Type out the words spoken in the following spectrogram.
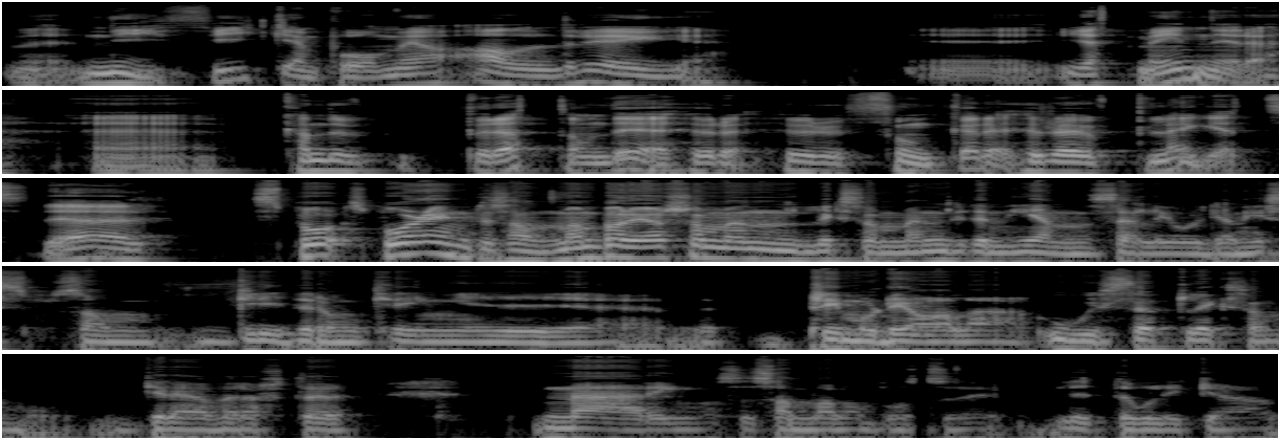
eh, nyfiken på, men jag har aldrig eh, gett mig in i det. Eh, kan du berätta om det? Hur, hur funkar det? Hur är upplägget? Det är... Spår, spår är intressant. Man börjar som en, liksom, en liten encellig organism som glider omkring i eh, det primordiala oset liksom, och gräver efter näring och så samlar man på sig lite olika,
